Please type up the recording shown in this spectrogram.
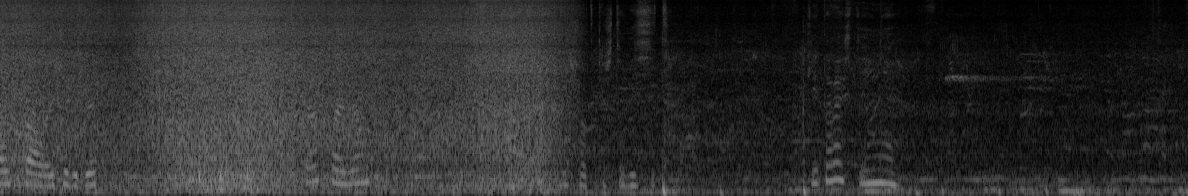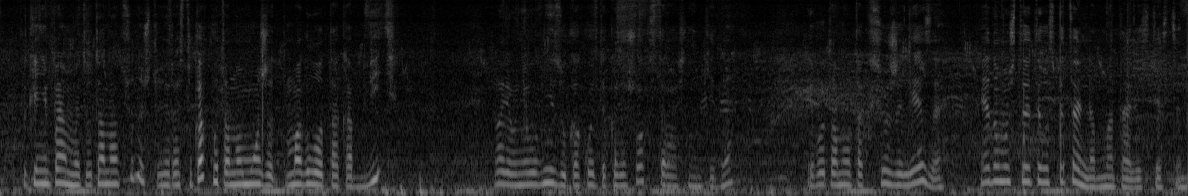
Я устала еще теперь. Сейчас пойдем. Решетки, что висит. Какие-то растения. Только я не пойму, это вот оно отсюда что ли растет? Как вот оно может, могло так обвить? Смотри, у него внизу какой-то корешок страшненький, да? И вот оно так все железо. Я думаю, что это его специально обмотали, естественно.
